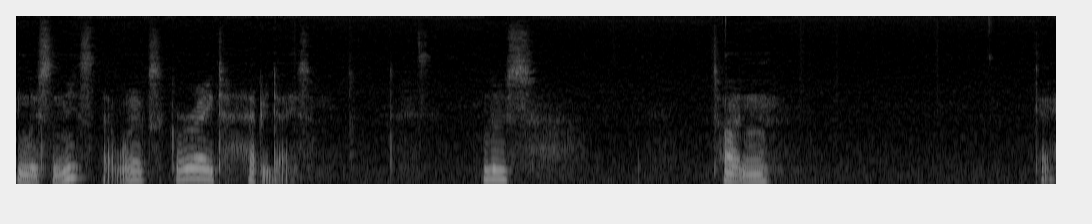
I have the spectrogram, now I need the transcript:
loosen this, that works great, happy days. Loose, tighten, okay.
